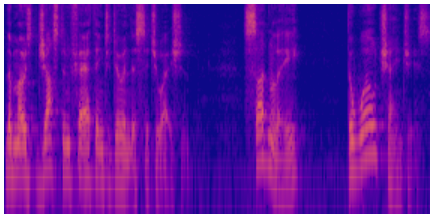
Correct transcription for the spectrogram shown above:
the most just and fair thing to do in this situation? Suddenly, the world changes.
